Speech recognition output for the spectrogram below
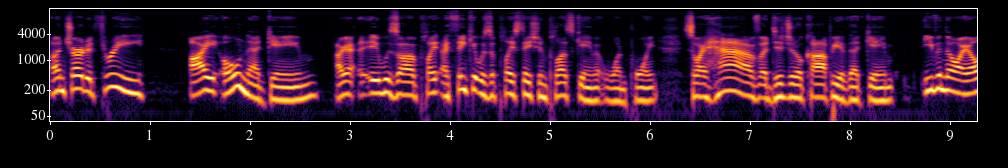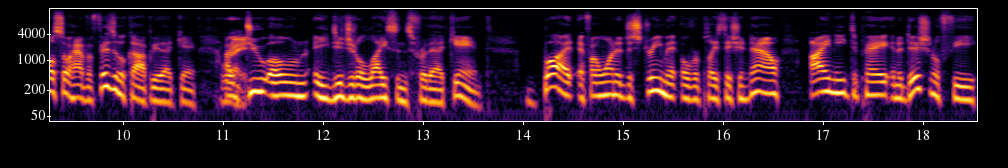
Uncharted 3 I own that game. I it was a play I think it was a PlayStation Plus game at one point. So I have a digital copy of that game even though I also have a physical copy of that game. I do own a digital license for that game. But if I wanted to stream it over PlayStation Now, I need to pay an additional fee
